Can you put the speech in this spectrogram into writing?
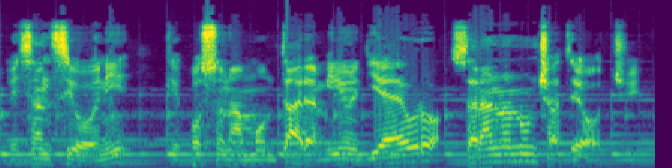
Le sanzioni, che possono ammontare a milioni di euro, saranno annunciate oggi.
